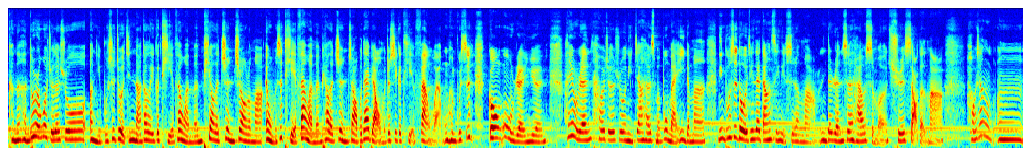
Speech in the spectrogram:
可能很多人会觉得说，啊，你不是就已经拿到了一个铁饭碗门票的证照了吗？哎，我们是铁饭碗门票的证照，不代表我们就是一个铁饭碗，我们不是公务人员。还有人还会觉得说，你这样还有什么不满意的吗？你不是都已经在当心理师了吗？你的人生还有什么缺少的吗？好像嗯，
